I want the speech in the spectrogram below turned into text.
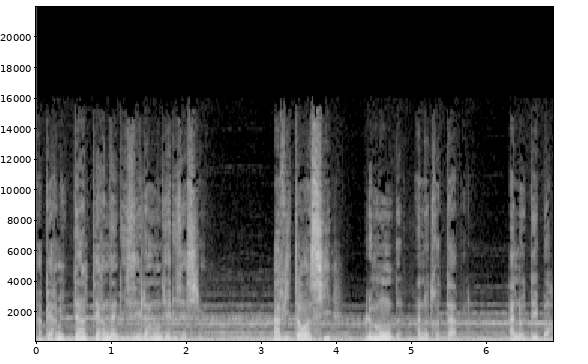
a permis d'internaliser la mondialisation, invitant ainsi le monde à notre table, à nos débats.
